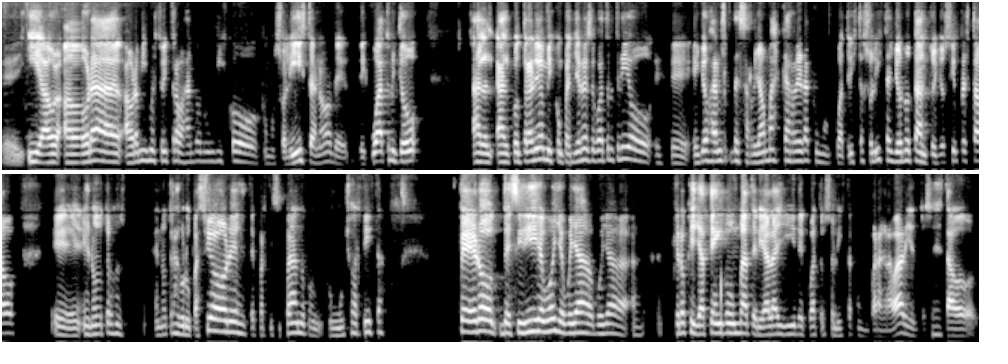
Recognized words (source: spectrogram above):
eh, y ahora, ahora, ahora mismo estoy trabajando en un disco como solista, ¿no? De, de cuatro. Yo, al, al, contrario de mis compañeros de cuatro trío, este, ellos han desarrollado más carrera como cuatrista solista, yo no tanto. Yo siempre he estado eh, en, otros, en otras agrupaciones, este, participando con, con, muchos artistas. Pero decidí, oye, voy a, voy a, creo que ya tengo un material allí de cuatro solistas como para grabar y entonces he estado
